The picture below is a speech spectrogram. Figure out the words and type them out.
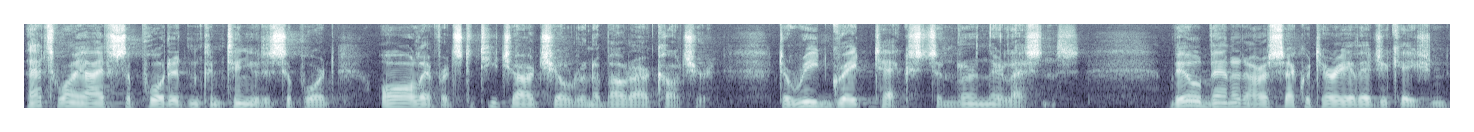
That's why I've supported and continue to support all efforts to teach our children about our culture, to read great texts and learn their lessons. Bill Bennett, our Secretary of Education,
